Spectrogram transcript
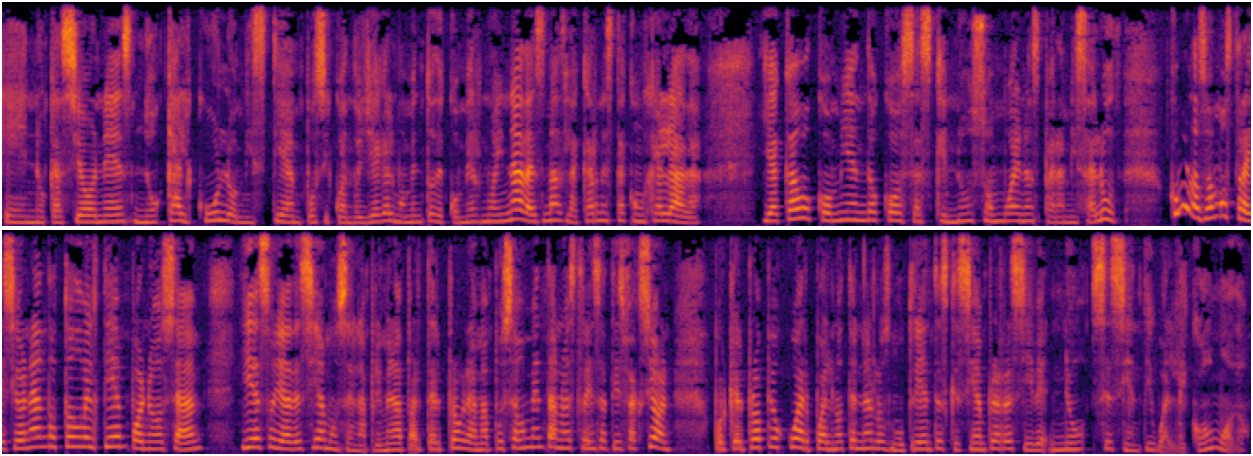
en ocasiones no calculo mis tiempos y cuando llega el momento de comer no hay nada. Es más, la carne está congelada y acabo comiendo cosas que no son buenas para mi salud. ¿Cómo nos vamos traicionando todo el tiempo, no, Sam? Y eso ya decíamos en la primera parte del programa, pues aumenta nuestra insatisfacción, porque el propio cuerpo, al no tener los nutrientes que siempre recibe, no se siente igual de cómodo.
